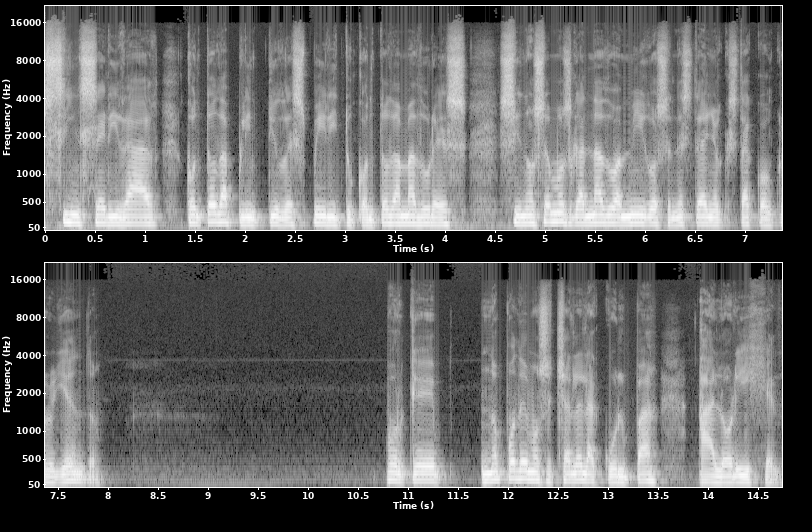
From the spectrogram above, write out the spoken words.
sinceridad, con toda plenitud de espíritu, con toda madurez, si nos hemos ganado amigos en este año que está concluyendo. Porque no podemos echarle la culpa al origen.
